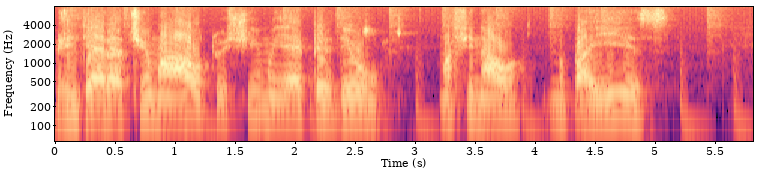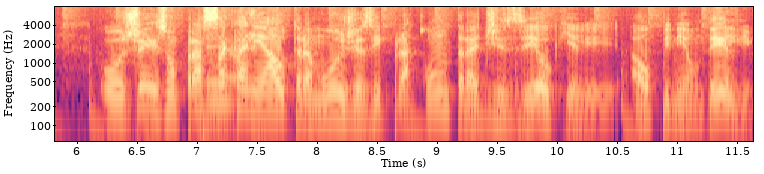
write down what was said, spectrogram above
a gente era tinha uma autoestima e aí perdeu uma final no país. O Jason, para é, sacanear acho... o Tramujas e para contradizer o que ele, a opinião dele,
